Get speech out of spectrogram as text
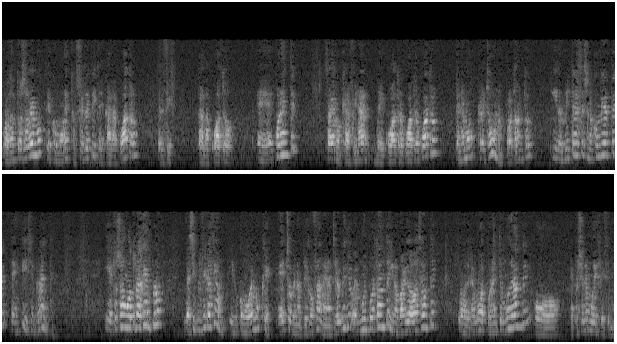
Por lo tanto, sabemos que como esto se repite cada 4, es decir, cada 4 eh, exponentes, sabemos que al final de 4, 4, 4 tenemos resto 1. Por lo tanto, y 2013 se nos convierte en i simplemente. Y estos son otros ejemplos de simplificación. Y como vemos que esto que nos explicó Fran en el anterior vídeo es muy importante y nos va a ayudar bastante cuando tenemos exponentes muy grandes o expresiones muy difíciles.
